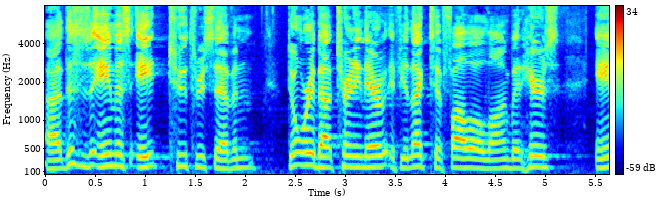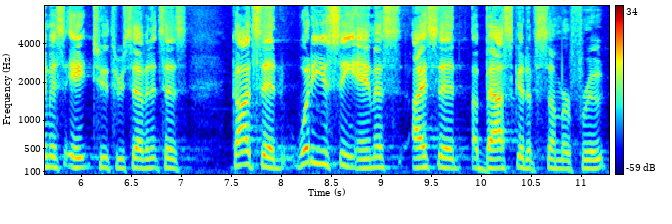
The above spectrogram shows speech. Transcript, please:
Uh, this is Amos 8, 2 through 7. Don't worry about turning there if you'd like to follow along, but here's Amos 8, 2 through 7. It says, God said, What do you see, Amos? I said, A basket of summer fruit.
